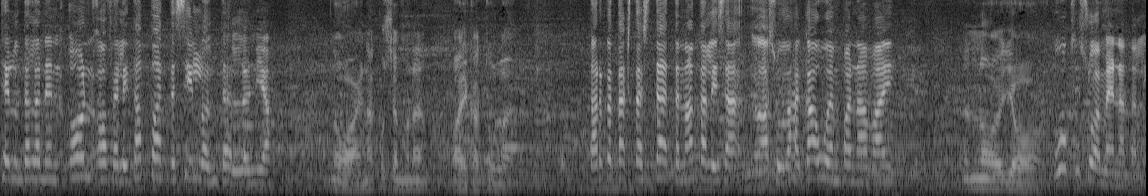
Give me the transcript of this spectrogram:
teillä on tällainen on-off, eli tapaatte silloin tällöin. Ja No aina kun semmoinen aika tulee. tarkoittaako tämä sitä, että Natali asuu vähän kauempana vai? No joo, Puhuuko se suomea, Natali?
